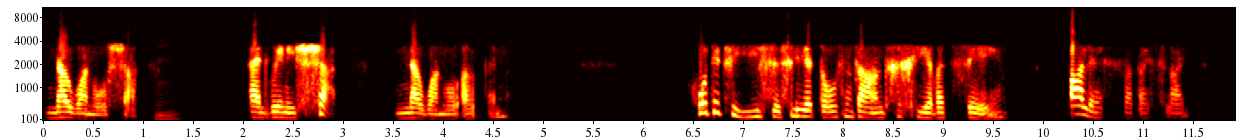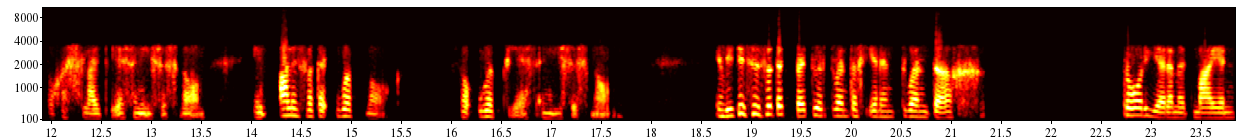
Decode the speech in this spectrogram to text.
no one will shut. Mm. And when he shuts, no one will open. God het vir Jesus sleutels in sy hand gegee wat sê alles wat hy sluit, sal gesluit wees in Jesus naam en alles wat hy oopmaak, sal oop wees in Jesus naam. En weet jy soos wat ek bid oor 2021 vra die Here met my en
